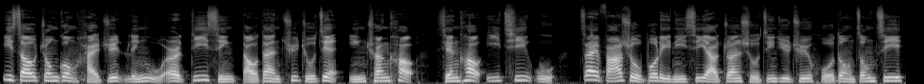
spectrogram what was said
一艘中共海军零五二 D 型导弹驱逐舰“银川号”舷号一七五，在法属波利尼西亚专属经济区活动踪迹，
